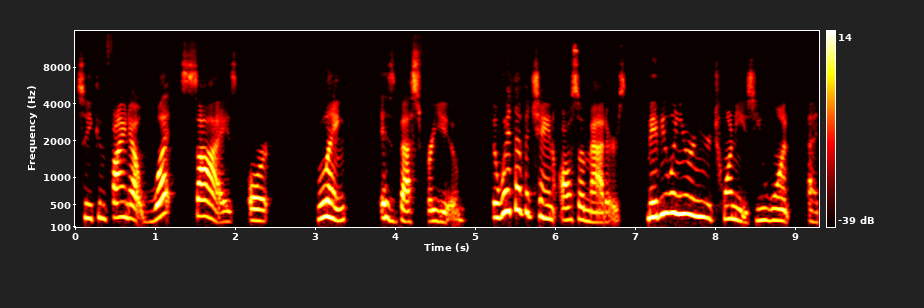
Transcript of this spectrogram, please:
so you can find out what size or length is best for you. The width of a chain also matters. Maybe when you're in your 20s, you want a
